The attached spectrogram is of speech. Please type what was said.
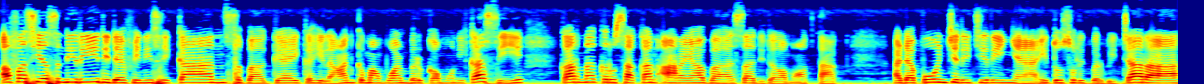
Afasia sendiri didefinisikan sebagai kehilangan kemampuan berkomunikasi karena kerusakan area bahasa di dalam otak. Adapun ciri-cirinya itu sulit berbicara,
